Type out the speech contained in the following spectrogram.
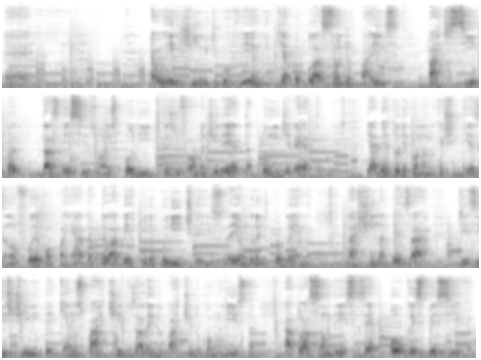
é, é o regime de governo em que a população de um país participa das decisões políticas de forma direta ou indireta. E a abertura econômica chinesa não foi acompanhada pela abertura política, e isso daí é um grande problema. Na China, apesar de existirem pequenos partidos além do Partido Comunista, a atuação desses é pouco expressiva,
